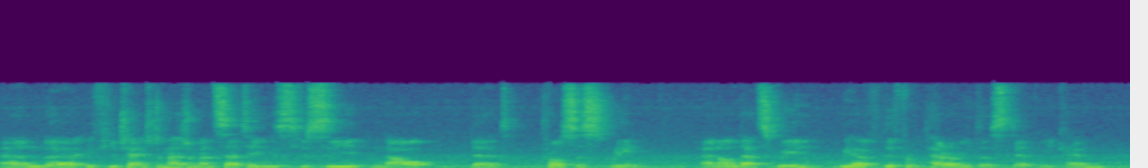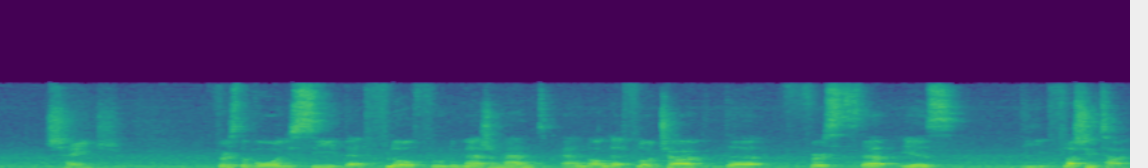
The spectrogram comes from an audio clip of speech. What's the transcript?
And uh, if you change the measurement settings, you see now that process screen. And on that screen, we have different parameters that we can change. First of all, you see that flow through the measurement. And on that flow chart, the first step is the flushing time.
